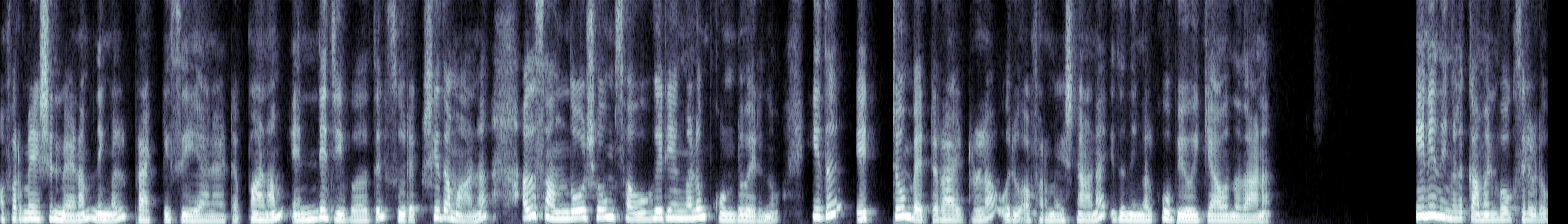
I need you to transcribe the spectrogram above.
അഫർമേഷൻ വേണം നിങ്ങൾ പ്രാക്ടീസ് ചെയ്യാനായിട്ട്. പണം എന്റെ ജീവിതത്തിൽ സുരക്ഷിതമാണ്. അത് സന്തോഷവും സൗകര്യങ്ങളും കൊണ്ടുവരുന്നു. ഇത് ഏറ്റവും ബെറ്റർ ആയിട്ടുള്ള ഒരു അഫർമേഷനാണ് ഇത് നിങ്ങൾക്ക് ഉപയോഗിക്കാവുന്നതാണ്. ഇനി നിങ്ങൾ കമന്റ് ബോക്സിലിടൂ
